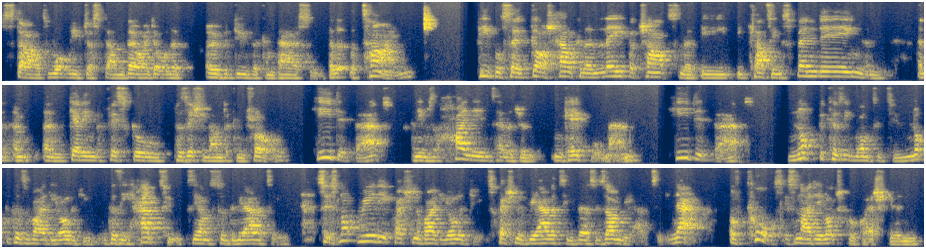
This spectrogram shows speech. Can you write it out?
style to what we've just done, though I don't want to overdo the comparison. But at the time, people said, gosh, how can a Labour Chancellor be, be cutting spending and, and, and, and getting the fiscal position under control? He did that, and he was a highly intelligent and capable man. He did that not because he wanted to, not because of ideology, because he had to, because he understood the reality. So it's not really a question of ideology, it's a question of reality versus unreality. Now, of course, it's an ideological question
